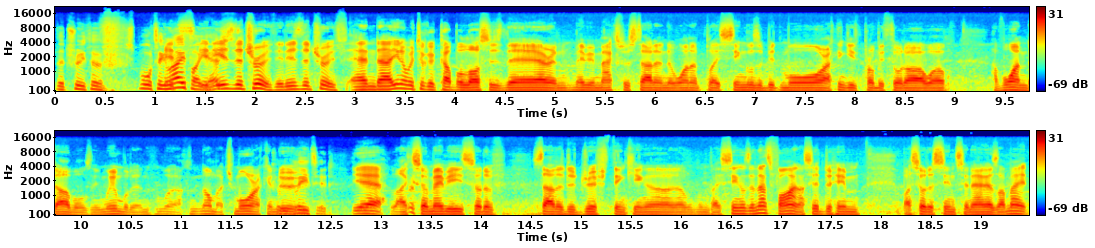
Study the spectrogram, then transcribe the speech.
the truth of sporting it's, life, I guess. It is the truth. It is the truth. And uh, you know, we took a couple losses there, and maybe Max was starting to want to play singles a bit more. I think he probably thought, oh well, I've won doubles in Wimbledon. Well, not much more I can Completed. do. Yeah, like so maybe he sort of started to drift, thinking, "Oh, going to play singles," and that's fine. I said to him by sort of Cincinnati, I was like, "Mate,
